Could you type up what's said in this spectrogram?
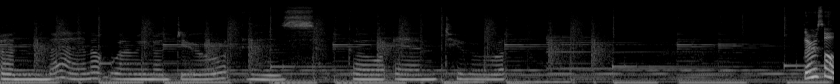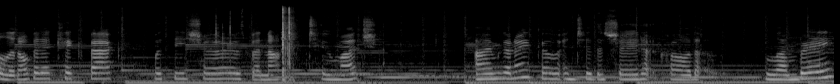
And then what I'm gonna do is go into there's a little bit of kickback with these shadows, but not too much. I'm gonna go into the shade called Lumbre.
